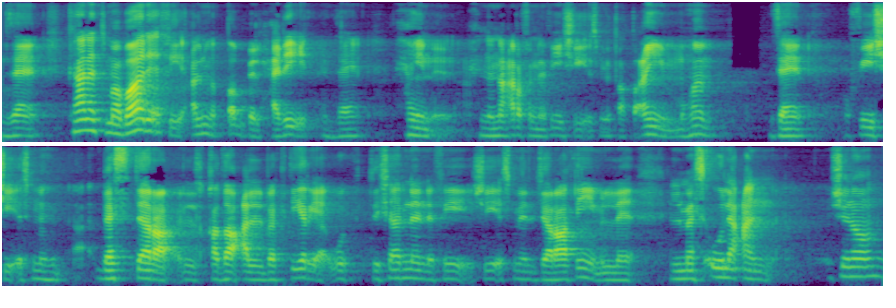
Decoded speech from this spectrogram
زين كانت مبادئ في علم الطب الحديث. زين الحين إحنا نعرف إن في شيء اسمه تطعيم مهم زين؟ وفي شيء اسمه بسترة القضاء على البكتيريا واكتشفنا إن في شيء اسمه الجراثيم اللي المسؤولة عن شنو؟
